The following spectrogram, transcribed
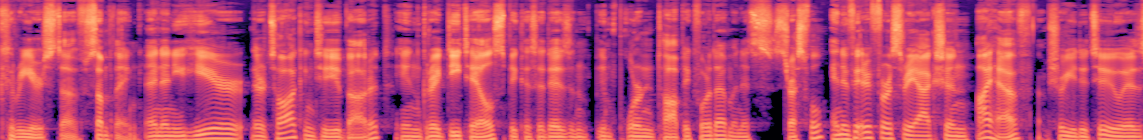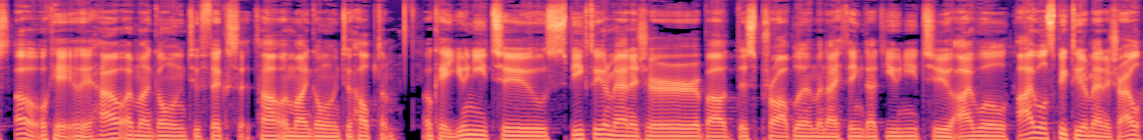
career stuff, something. And then you hear they're talking to you about it in great details because it is an important topic for them and it's stressful. And the very first reaction I have, I'm sure you do too, is, oh, okay, okay, how am I going to fix it? How am I going to help them? Okay, you need to speak to your manager about this problem, and I think that you need to. I will. I will speak to your manager. I'll.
